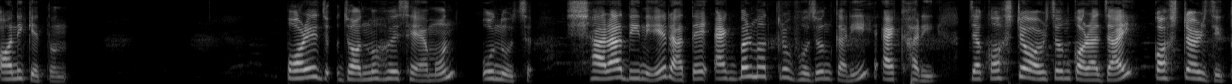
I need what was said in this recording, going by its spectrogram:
অনিকেতন। পরে জন্ম হয়েছে এমন, অনুজ। সারা দিনে রাতে একবার মাত্র ভোজনকারী এক হাড়ি যা কষ্টে অর্জন করা যায় কষ্টার্জিত,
